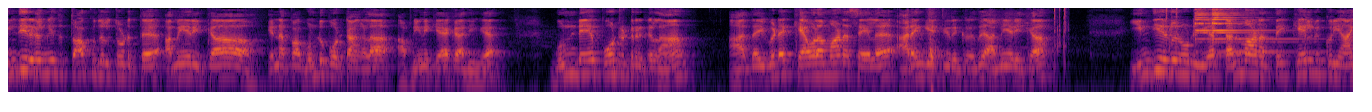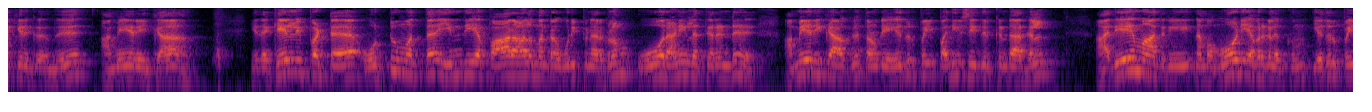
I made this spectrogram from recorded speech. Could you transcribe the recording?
இந்தியர்கள் மீது தாக்குதல் தொடுத்த அமெரிக்கா என்னப்பா குண்டு போட்டாங்களா அப்படின்னு கேட்காதீங்க. குண்டே போட்டுட்டு இருக்கலாம். அதை விட கேவலமான செயலை அரங்கேற்றி இருக்கிறது அமெரிக்கா. இந்தியர்களுடைய தன்மானத்தை கேள்விக்குறி ஆக்கியிருக்கிறது அமெரிக்கா. இதை கேள்விப்பட்ட ஒட்டுமொத்த இந்திய பாராளுமன்ற உறுப்பினர்களும் ஓர் அணியில் திரண்டு அமெரிக்காவுக்கு தன்னுடைய எதிர்ப்பை பதிவு செய்திருக்கின்றார்கள். அதே மாதிரி நம்ம மோடி அவர்களுக்கும் எதிர்ப்பை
